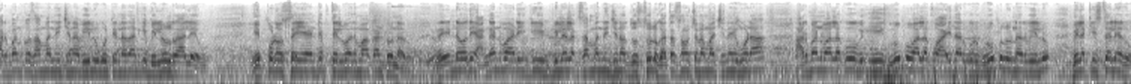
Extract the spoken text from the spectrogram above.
అర్బన్కు సంబంధించిన వీళ్ళు కుట్టిన దానికి బిల్లులు రాలేవు. ఎప్పుడు వస్తాయి అంటే తెలియదు మాకు అంటున్నారు రెండవది అంగన్వాడీకి పిల్లలకు సంబంధించిన దుస్తులు గత సంవత్సరం వచ్చినవి కూడా అర్బన్ వాళ్ళకు ఈ గ్రూప్ వాళ్ళకు ఐదారుగురు గ్రూపులు ఉన్నారు వీళ్ళు వీళ్ళకి ఇస్తలేరు.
